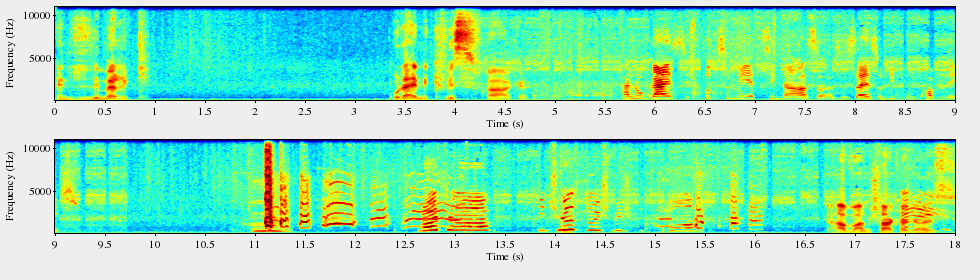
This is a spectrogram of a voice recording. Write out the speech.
Ein Limerick. Oder eine Quizfrage. Hallo Geist, ich putze mir jetzt die Nase. Also sei so lieb und komm nicht. Leute! Die Tür ist durch mich gekommen. Ja, war ein starker Hey. Geist.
